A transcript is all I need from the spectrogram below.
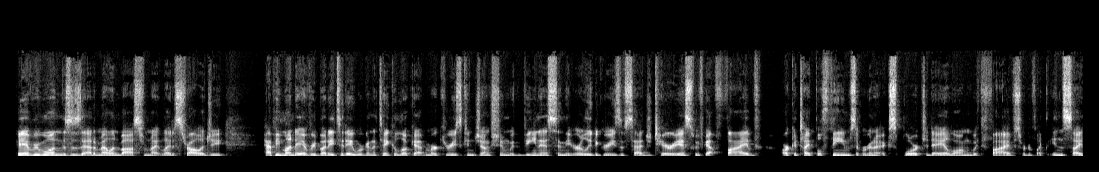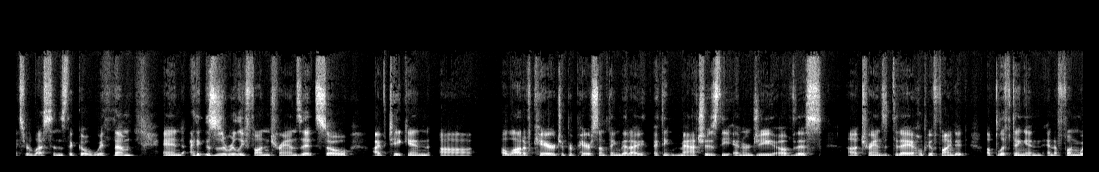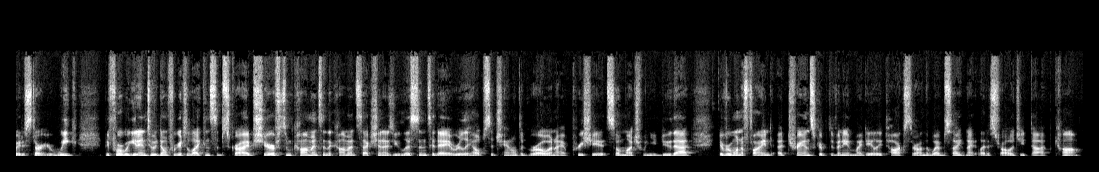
Hey everyone, this is Adam Elenbaas from Nightlight Astrology. Happy Monday, everybody. Today we're going to take a look at Mercury's conjunction with Venus in the early degrees of Sagittarius. We've got five archetypal themes that we're going to explore today, along with five sort of like insights or lessons that go with them. And I think this is a really fun transit. So I've taken uh, a lot of care to prepare something that I, I think matches the energy of this uh, transit today. I hope you'll find it uplifting and, and a fun way to start your week. Before we get into it, don't forget to like and subscribe. Share some comments in the comment section as you listen today. It really helps the channel to grow, and I appreciate it so much when you do that. If you ever want to find a transcript of any of my daily talks, they're on the website, nightlightastrology.com.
